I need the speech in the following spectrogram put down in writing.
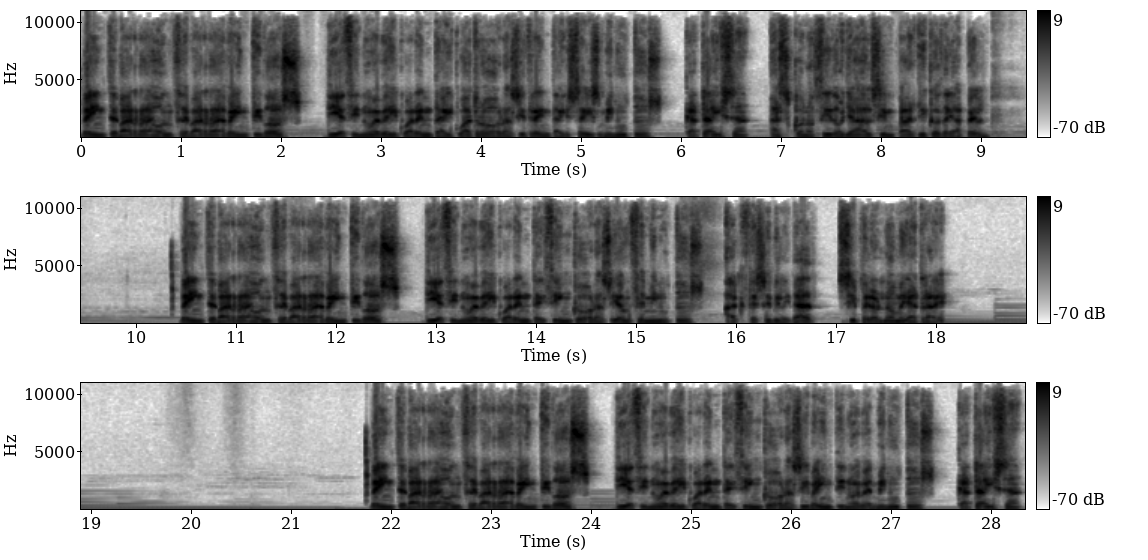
20 barra 11 barra 22, 19 y 44 horas y 36 minutos, Kataisa, ¿has conocido ya al simpático de Apple? 20 barra 11 barra 22, 19 y 45 horas y 11 minutos, accesibilidad, Sí, pero no me atrae. 20 barra 11 barra 22, 19 y 45 horas y 29 minutos, Kataisa,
